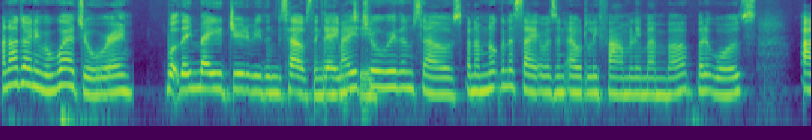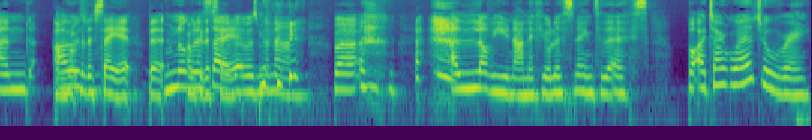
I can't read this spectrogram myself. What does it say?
and I don't even wear jewellery. What they made jewellery themselves and They gave it made to you. jewellery themselves, and I'm not going to say it was an elderly family member, but it was. And I'm I not was, going to say it, but I'm not going to say, it, but it was my nan. but I love you, nan, if you're listening to this. But I don't wear jewellery,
